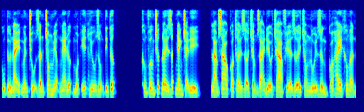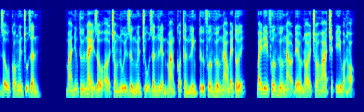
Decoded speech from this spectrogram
cũng từ này nguyên trụ dân trong miệng nghe được một ít hữu dụng tin tức. Khổng phương trước đây rất nhanh chạy đi, làm sao có thời giờ chậm rãi điều tra phía dưới trong núi rừng có hay không ẩn giấu có nguyên trụ dân. Mà những thứ này giấu ở trong núi rừng nguyên trụ dân liền mang có thần linh từ phương hướng nào bay tới, bay đi phương hướng nào đều nói cho hoa chết y bọn họ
